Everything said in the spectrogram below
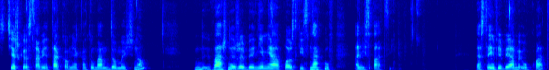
Ścieżkę ustawię taką, jaką tu mam domyślną. Ważne, żeby nie miała polskich znaków ani spacji. Następnie wybieramy układ.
